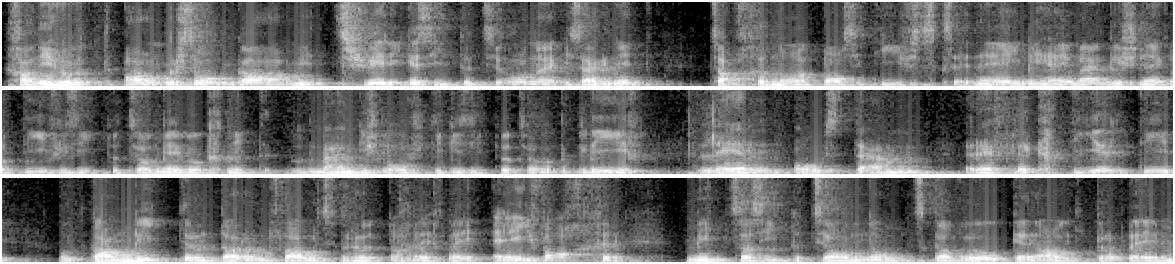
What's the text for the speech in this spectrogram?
kann ich heute anders umgehen mit schwierigen Situationen. Ich sage nicht, die Sachen nur Positives sehen. Nein, wir haben manchmal negative Situationen, wir haben wirklich nicht manchmal lustige Situationen, aber gleich, lerne aus dem, reflektiere dich und gang weiter. Und darum fällt es mir heute doch ein bisschen einfacher, mit solchen Situationen umzugehen, weil genau die Probleme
